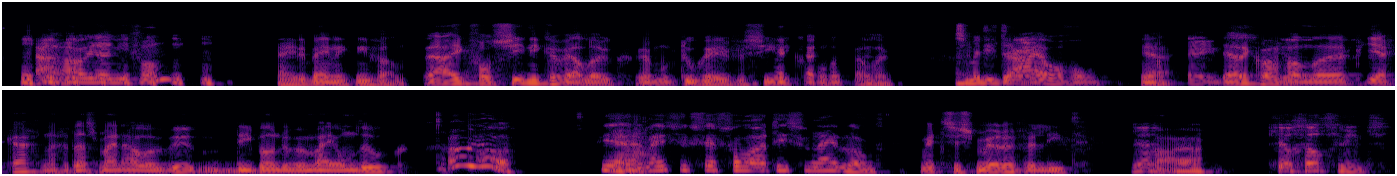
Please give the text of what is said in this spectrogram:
Ja, hou je daar niet van? Nee, daar ben ik niet van. Ja, ik vond Sineke wel leuk. Dat moet ik toegeven. Sineke vond ik wel leuk. Dat is met die draaiorgel. Ja, Eén. ja dat kwam van eh, Pierre Kartner. Dat is mijn oude buur. Die woonde bij mij om de hoek. Oh ja. Ja, Ja. de meest succesvolle artiest van Nederland. Met zijn smurvenlied. Ja, Oh, ja. veel geld verdiend.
